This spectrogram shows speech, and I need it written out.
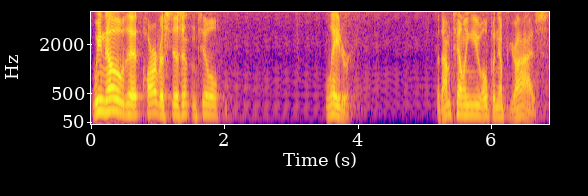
We know that harvest isn't until later. But I'm telling you, open up your eyes.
